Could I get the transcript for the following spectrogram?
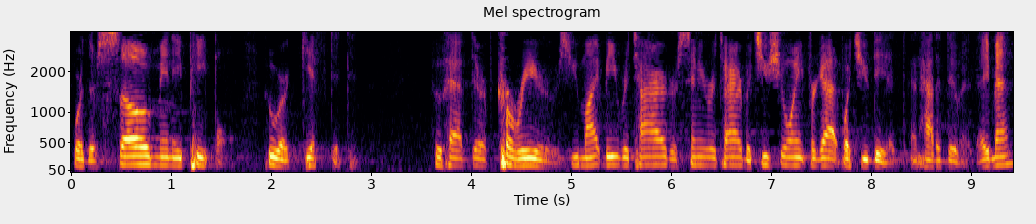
where there's so many people who are gifted, who have their careers. You might be retired or semi retired, but you sure ain't forgot what you did and how to do it. Amen?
